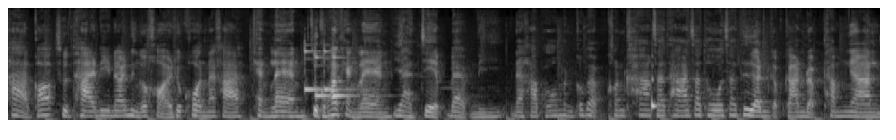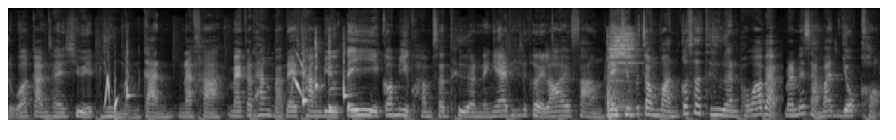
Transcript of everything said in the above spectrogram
ค่ะ ก็สุดท้ายนี้น้อยหนึ่งก็ขอให้ทุกคนนะคะ แข็งแรงสุขภาพแข็งแรงอย่าเจ็บแบบนี้นะคะ เพราะว่ามันก็แบบค่อนข้างสะท้านสะโทนสะเทือนกับการแบบทำงานหรือว่าการใช้ชีวิตอยู่เหมือนกันนะคะ แม้กระทั่งแบบในทางบิวตี้ก็มีความสะเทือนในแง่ที่เคยเล่าให้ฟัง ในชีวิตประจำวันก็สะเทือน เพราะว่าแบบมันไม่สามารถยกของ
